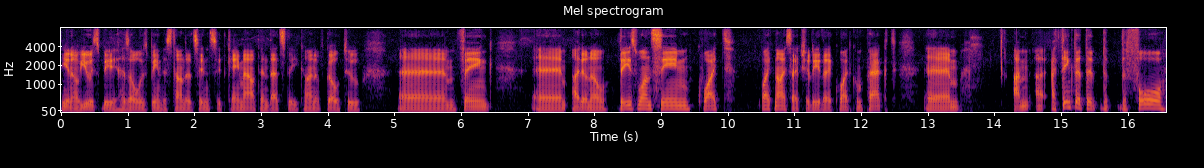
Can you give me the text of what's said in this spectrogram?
you know USB has always been the standard since it came out, and that's the kind of go-to um, thing. Um, I don't know. These ones seem quite quite nice actually. They're quite compact. Um, I'm, I think that the, the, the four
